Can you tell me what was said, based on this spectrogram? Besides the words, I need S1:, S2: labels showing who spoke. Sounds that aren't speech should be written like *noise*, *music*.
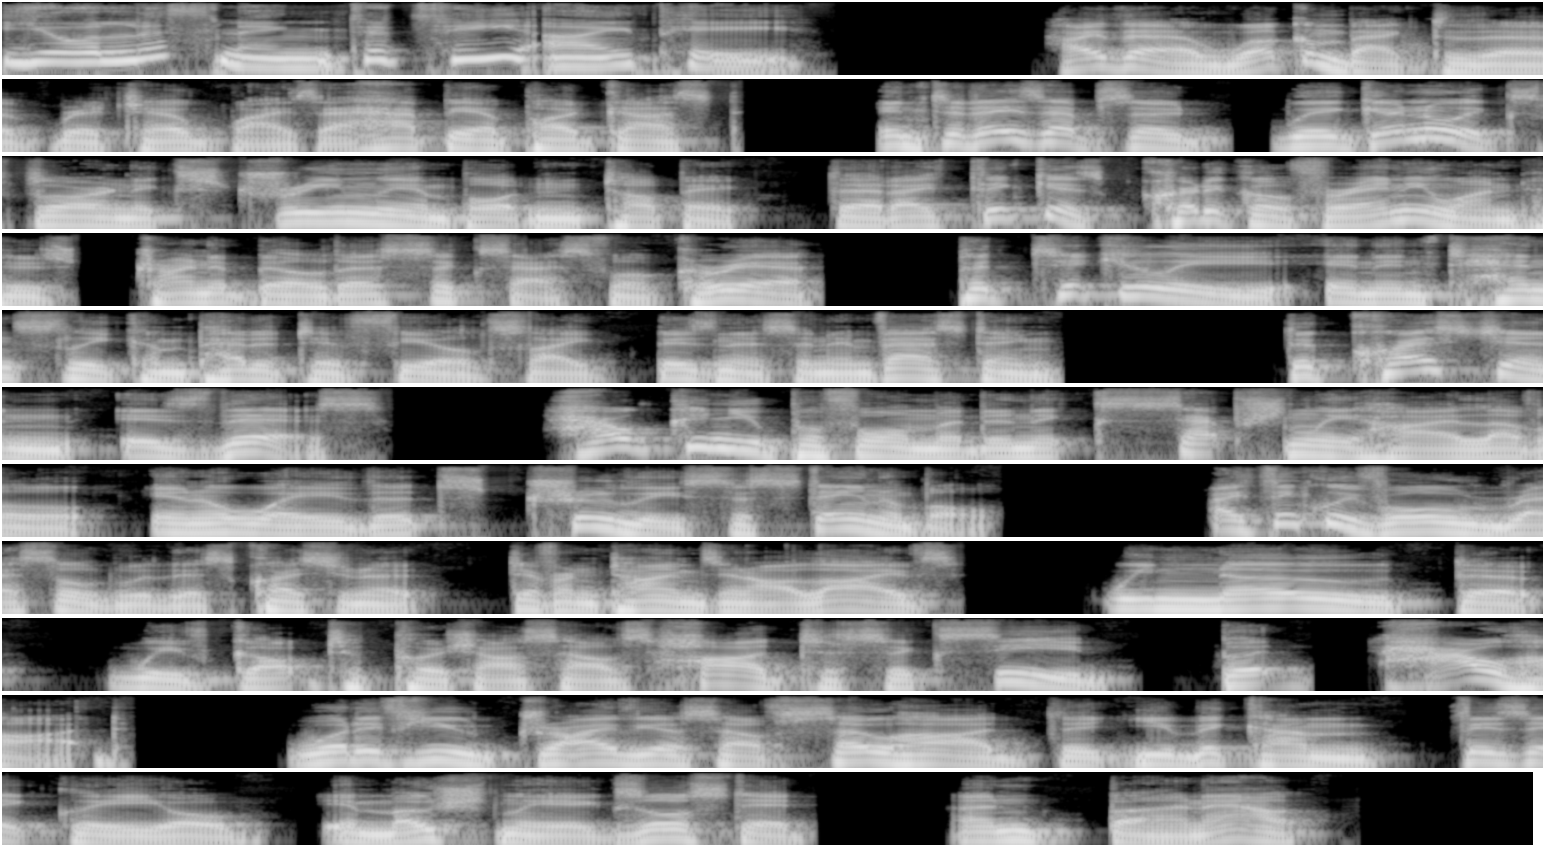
S1: You're listening to TIP.
S2: Hi there, welcome back to the Richer, Wiser, Happier podcast. In today's episode, we're going to explore an extremely important topic that I think is critical for anyone who's trying to build a successful career, particularly in intensely competitive fields like business and investing. The question is this How can you perform at an exceptionally high level in a way that's truly sustainable? I think we've all wrestled with this question at different times in our lives. We know that we've got to push ourselves hard to succeed, but how hard? What if you drive yourself so hard that you become physically or emotionally exhausted and burn out?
